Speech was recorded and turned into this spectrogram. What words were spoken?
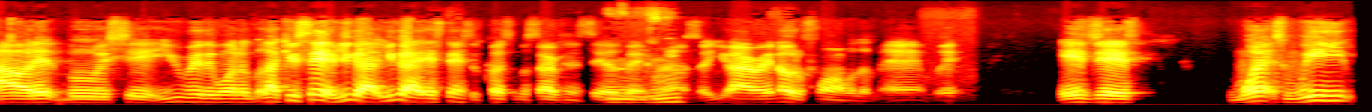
All that bullshit. You really want to go, like you said, you got you got extensive customer service and sales Mhm. background, so you already know the formula, man. But it's just once we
